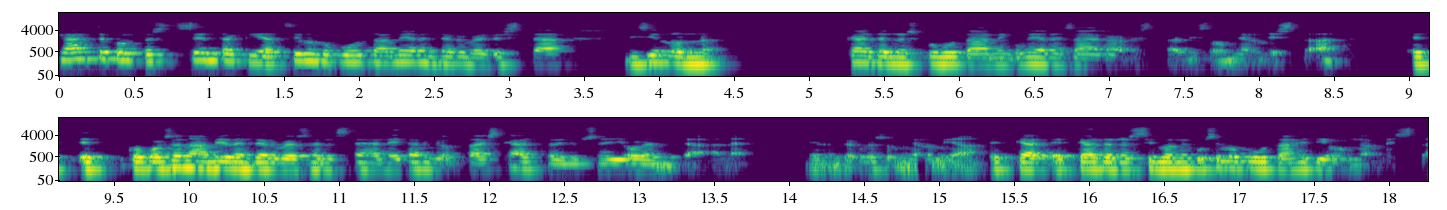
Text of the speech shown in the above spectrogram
lähtökohtaisesti sen takia, että silloin kun puhutaan mielenterveydestä, niin silloin käytännössä puhutaan niin kuin mielensairaudesta tai niistä ongelmista. Et, et koko sanaa mielenterveyshän ei tarvitse ottaa edes käyttöön, jos ei ole mitään mielenterveysongelmia. Et, et käytännössä silloin, niin kuin silloin puhutaan heti ongelmista.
